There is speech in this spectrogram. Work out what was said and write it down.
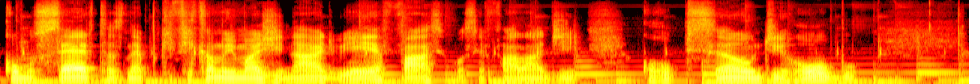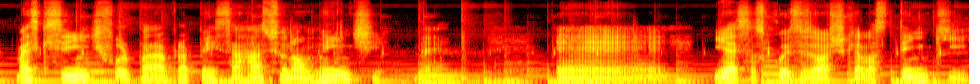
como certas, né? Porque fica no imaginário e aí é fácil você falar de corrupção, de roubo, mas que se a gente for parar para pensar racionalmente, né? É, e essas coisas eu acho que elas têm que,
